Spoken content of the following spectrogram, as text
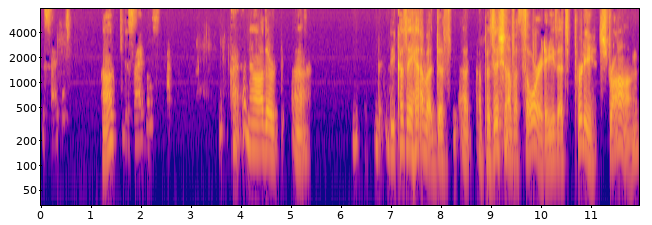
Disciples? huh? Disciples? Uh, No, they're uh, because they have a, a a position of authority that's pretty strong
